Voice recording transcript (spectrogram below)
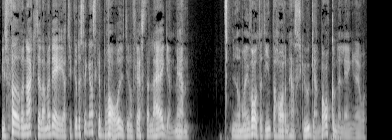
finns för och nackdelar med det. Jag tycker det ser ganska bra ut i de flesta lägen men nu har man ju valt att inte ha den här skuggan bakom den längre. Och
